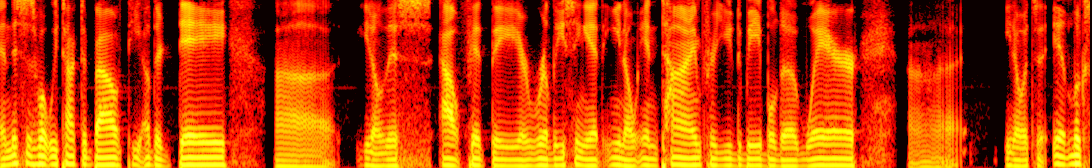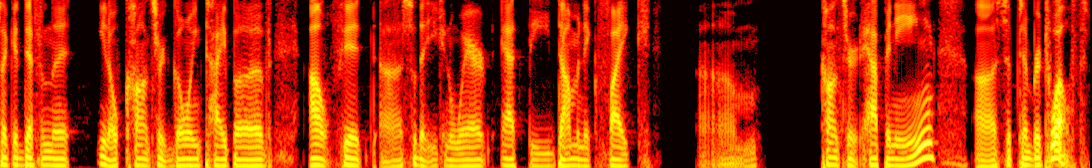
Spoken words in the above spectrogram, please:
And this is what we talked about the other day. Uh, you know, this outfit, they are releasing it, you know, in time for you to be able to wear. Uh, you know, it's a, it looks like a definite you know concert going type of outfit uh, so that you can wear it at the Dominic Fike um, concert happening uh, September 12th.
